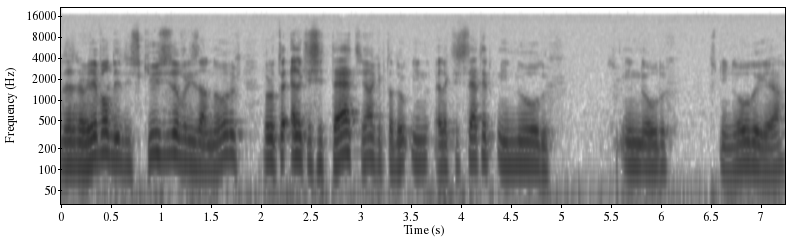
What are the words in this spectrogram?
zijn nog heel veel die discussies over is dat nodig. Bijvoorbeeld de elektriciteit. Ja, ik heb dat ook niet, elektriciteit heeft ook niet nodig. Is niet nodig. Is niet nodig, ja.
